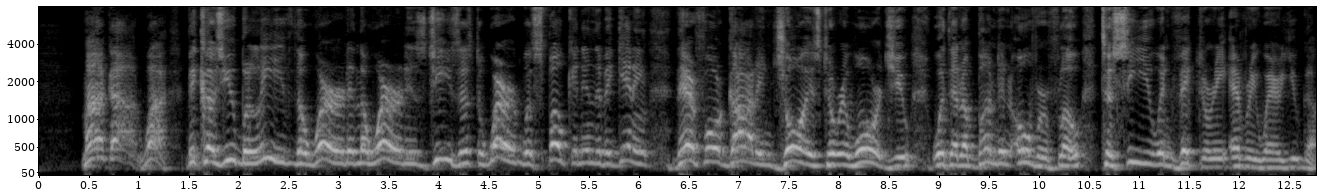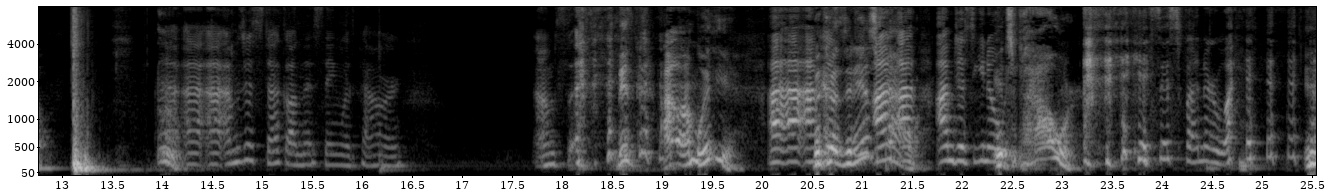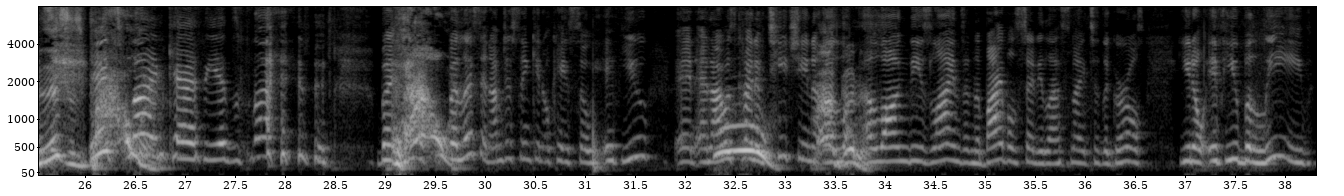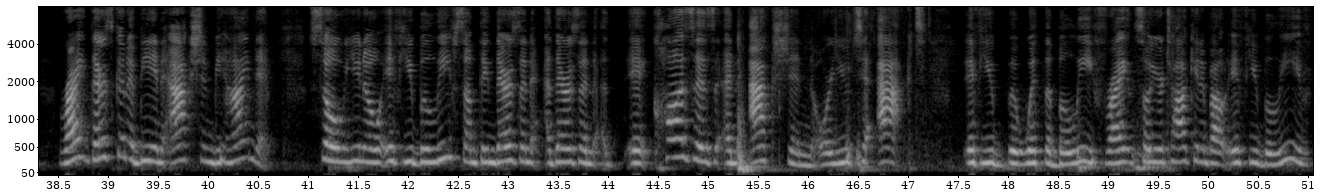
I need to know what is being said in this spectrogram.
My God, why? Because you believe the word, and the word is Jesus. The word was spoken in the beginning. Therefore, God enjoys to reward you with an abundant overflow to see you in victory everywhere you go. I, I, I'm just stuck on this thing with power. I'm so, This, I, I'm with you. I, I, Because just- it is I, I, power. I'm just, you know, It's power. is this fun or what? this is power. It's fun, Kathy. It's fun. but Power. but listen, I'm just thinking. Okay, so if you and and I was kind of teaching al- along these lines in the Bible study last night to the girls. You know, if you believe, right, there's going to be an action behind it. So you know, if you believe something, there's an there's an it causes an action or you to act if you with the belief, right? So you're talking about if you believe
